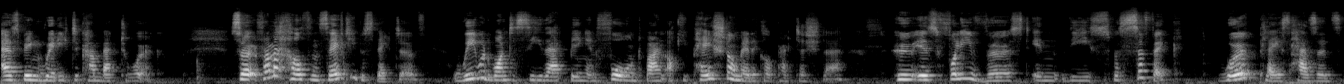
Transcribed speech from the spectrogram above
as being ready to come back to work. So, from a health and safety perspective, we would want to see that being informed by an occupational medical practitioner who is fully versed in the specific workplace hazards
